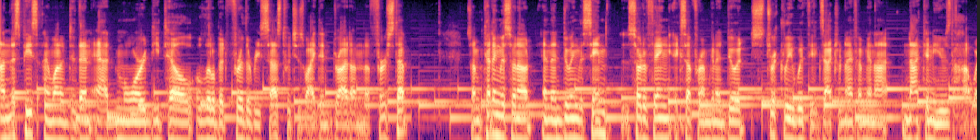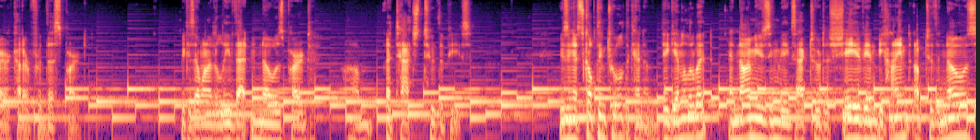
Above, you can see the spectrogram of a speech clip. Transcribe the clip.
On this piece, I wanted to then add more detail a little bit further recessed, which is why I didn't draw it on the first step. So I'm cutting this one out and then doing the same sort of thing, except for I'm gonna do it strictly with the X-Acto knife. I'm not, not gonna use the hot wire cutter for this part because I wanted to leave that nose part um, attached to the piece. Using a sculpting tool to kind of dig in a little bit, and now I'm using the X-Acto to shave in behind up to the nose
